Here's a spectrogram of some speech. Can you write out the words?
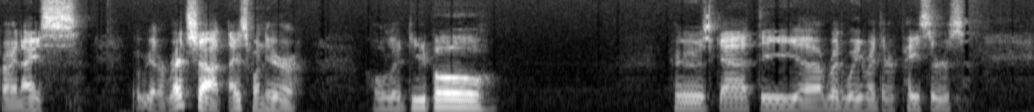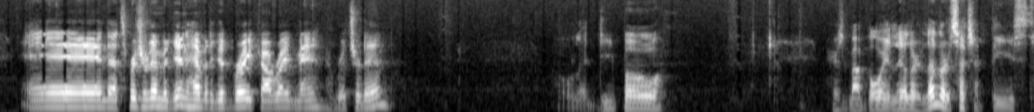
Very nice. Oh, we got a red shot. Nice one here. Oladipo. Who's got the uh, red wave right there? Pacers. And that's Richard M. again, having a good break. All right, man. Richard M. Oladipo. Here's my boy Lillard. Lillard's such a beast.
